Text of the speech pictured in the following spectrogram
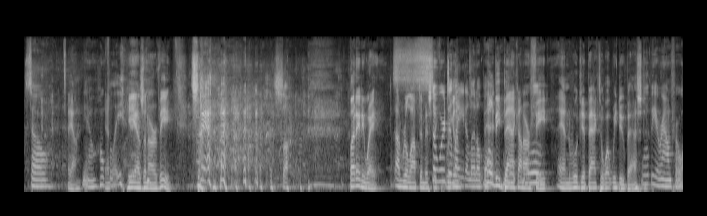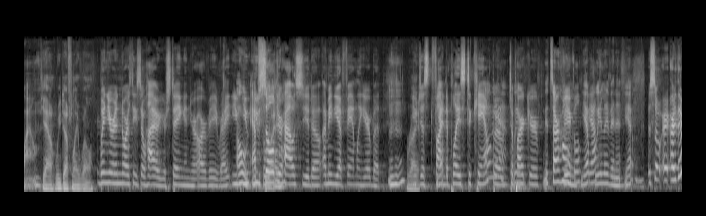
So, Yeah. you know, And hopefully. he has an RV. So, so- but anyway, I'm real optimistic. So we're gonna- delayed a little bit. We'll be back on our We'll- feet and we'll get back to what we do best. We'll be around for a while. yeah, we definitely will. When you're in Northeast Ohio, you're staying in your RV, right? You, Oh, you, you sold your house. You don't. I mean, you have family here, but mm-hmm. you Right. just find Yep. a place to camp Oh, yeah. or to We- park your It's our home. vehicle. Yep, Yeah? we live in it. Yep. So, are, are there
